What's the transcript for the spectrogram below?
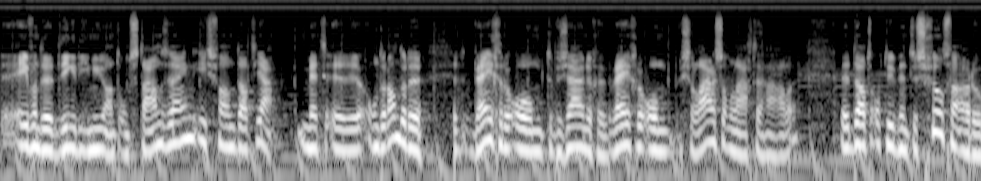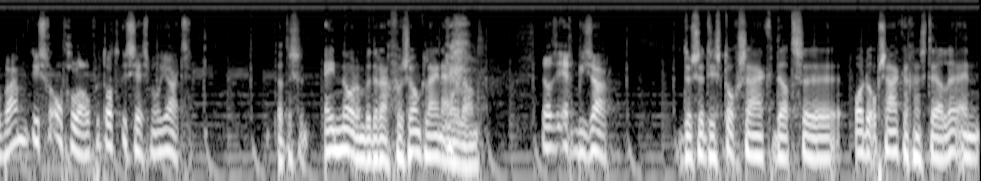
een van de dingen die nu aan het ontstaan zijn, is van dat ja, met uh, onder andere het weigeren om te bezuinigen, weigeren om salaris omlaag te halen, uh, dat op dit moment de schuld van Aruba is opgelopen tot 6 miljard. Dat is een enorm bedrag voor zo'n klein eiland. dat is echt bizar. Dus het is toch zaak dat ze orde op zaken gaan stellen en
